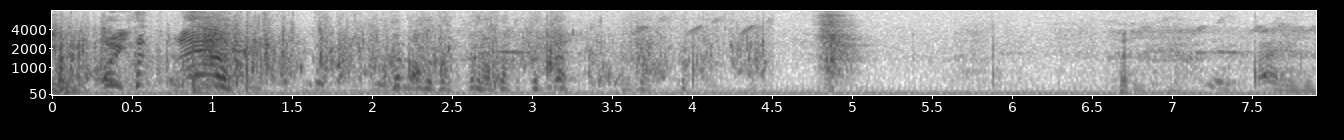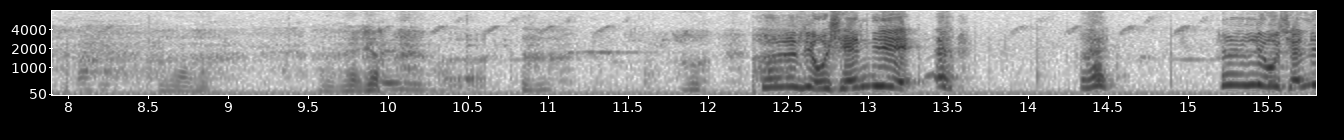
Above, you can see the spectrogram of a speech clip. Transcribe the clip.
哎，哎，哎呀！快跑，快跑，快跑！哎呀，刘贤弟，哎，哎，刘贤弟，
